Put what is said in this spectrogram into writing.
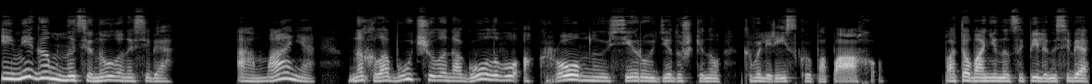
и мигом натянула на себя. А Маня нахлобучила на голову огромную серую дедушкину кавалерийскую папаху. Потом они нацепили на себя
